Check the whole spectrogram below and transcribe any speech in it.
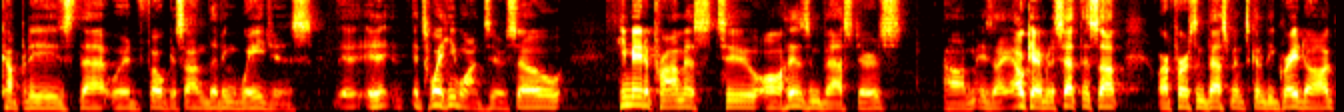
companies that would focus on living wages. It, it, it's what he wanted to do. So he made a promise to all his investors. Um, he's like, okay, I'm going to set this up. Our first investment is going to be Grey Dog,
